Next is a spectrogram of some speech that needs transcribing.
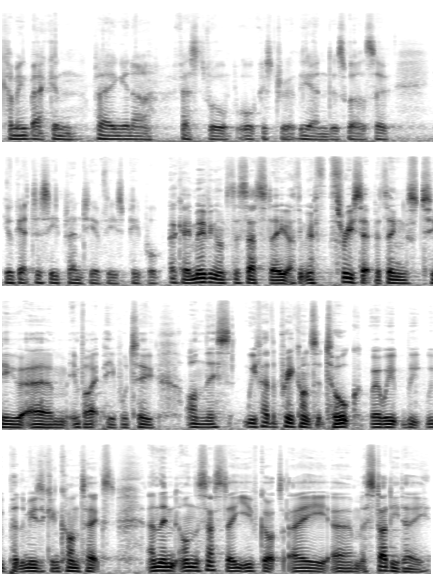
coming back and playing in our festival orchestra at the end as well. So you'll get to see plenty of these people. Okay, moving on to the Saturday, I think we have three separate things to um, invite people to on this. We've had the pre-concert talk where we, we, we, put the music in context, and then on the Saturday you've got a, um, a study day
